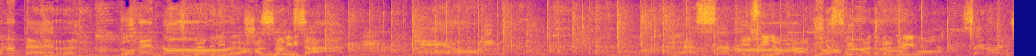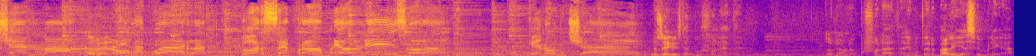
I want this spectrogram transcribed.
una terra dove non L'Assemblea delibera all'unanimità. eroi. E se non Il signor Fabio ha firmato per primo. Se non c'è mai Come no? la guerra, forse è proprio l'isola che non c'è. Lo sai che sta buffonata? Non è una buffonata, è un verbale di assemblea.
